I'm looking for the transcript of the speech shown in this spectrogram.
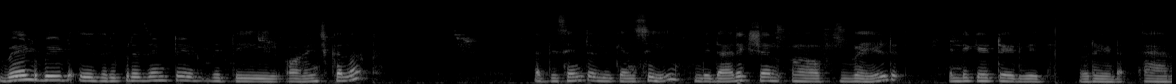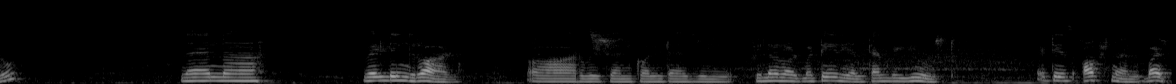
weld bead is represented with the orange color. At the center you can see the direction of weld indicated with red arrow. Then uh, welding rod or we can call it as a filler rod material can be used it is optional but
